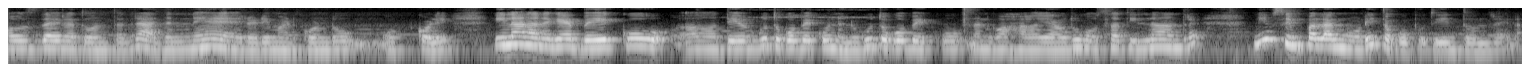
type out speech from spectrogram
ಹೊಸದೇ ಇರೋದು ಅಂತಂದರೆ ಅದನ್ನೇ ರೆಡಿ ಮಾಡಿಕೊಂಡು ಉಟ್ಕೊಳ್ಳಿ ಇಲ್ಲ ನನಗೆ ಬೇಕು ದೇವ್ರಿಗೂ ತೊಗೋಬೇಕು, ನನಗೂ ತೊಗೋಬೇಕು, ನನಗೂ ಯಾವುದೂ ಹೊಸದಿಲ್ಲ ಅಂದರೆ ನೀವು ಸಿಂಪಲ್ಲಾಗಿ ನೋಡಿ ತೊಗೋಬೋದು, ಏನು ತೊಂದರೆ ಇಲ್ಲ.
